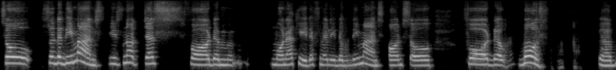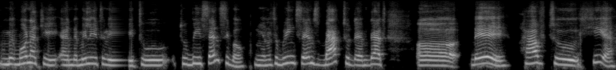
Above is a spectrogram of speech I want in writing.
So so the demands is not just for the monarchy. Definitely the demands also for the both uh, monarchy and the military to to be sensible. You know, to bring sense back to them that uh, they have to hear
